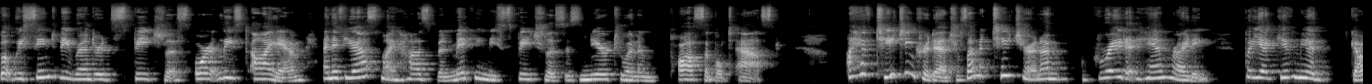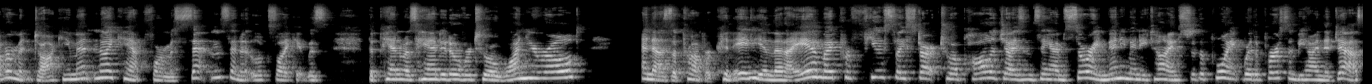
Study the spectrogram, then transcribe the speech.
But we seem to be rendered speechless, or at least I am. And if you ask my husband, making me speechless is near to an impossible task. I have teaching credentials. I'm a teacher and I'm great at handwriting. But yet, give me a government document and I can't form a sentence and it looks like it was the pen was handed over to a 1-year-old and as the proper Canadian that I am I profusely start to apologize and say I'm sorry many many times to the point where the person behind the desk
